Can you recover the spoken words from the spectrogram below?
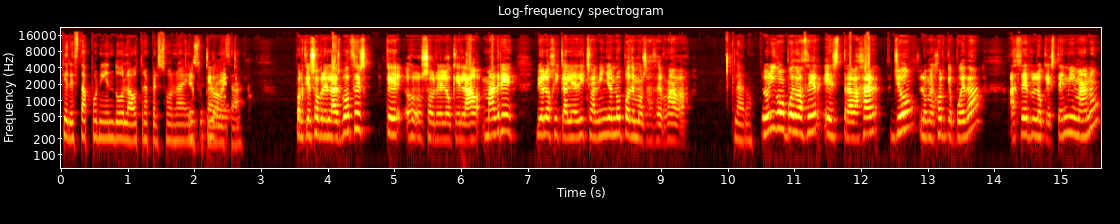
que le está poniendo la otra persona en su cabeza. Porque sobre las voces que, o sobre lo que la madre biológica le ha dicho al niño, no podemos hacer nada. Claro. Lo único que puedo hacer es trabajar yo lo mejor que pueda, hacer lo que esté en mi mano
